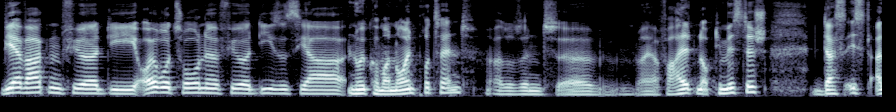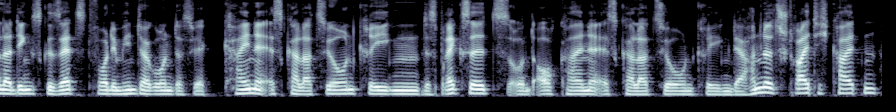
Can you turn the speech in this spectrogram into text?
Wir erwarten für die Eurozone für dieses Jahr 0,9 Prozent, also sind äh, naja, verhalten optimistisch. Das ist allerdings gesetzt vor dem Hintergrund, dass wir keine Eskalation kriegen des Brexits und auch keine Eskalation kriegen der Handelsstreitigkeiten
